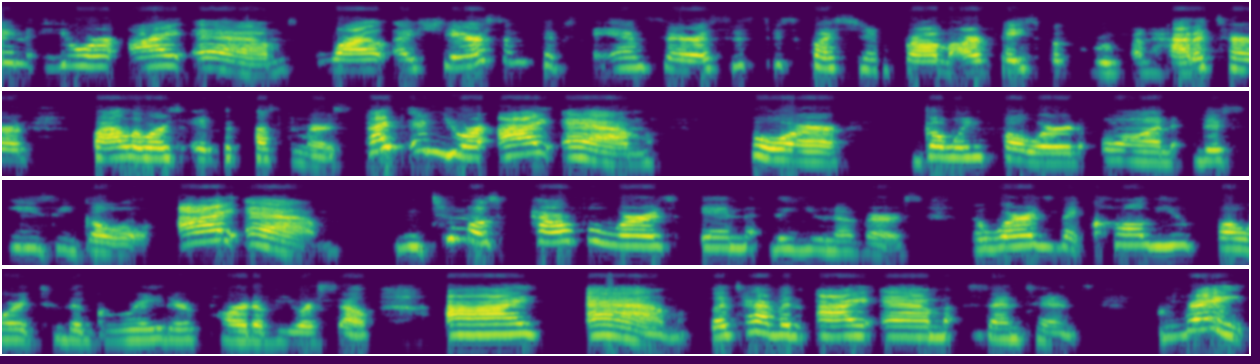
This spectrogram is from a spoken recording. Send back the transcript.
in your I ams while I share some tips to answer a sister's question from our Facebook group on how to turn followers into customers. Type in your I am for going forward on this easy goal. I am the two most powerful words in the universe, the words that call you forward to the greater part of yourself. I am. Let's have an I am sentence. Great.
